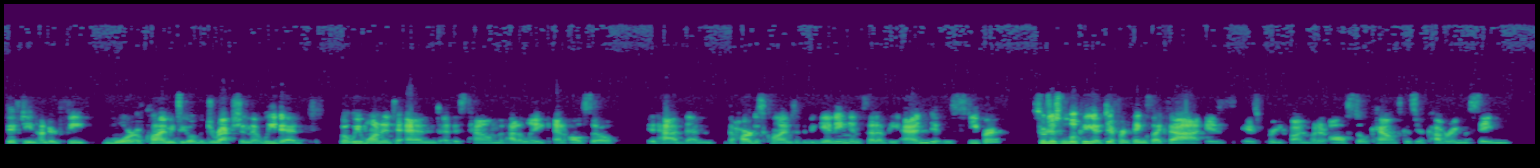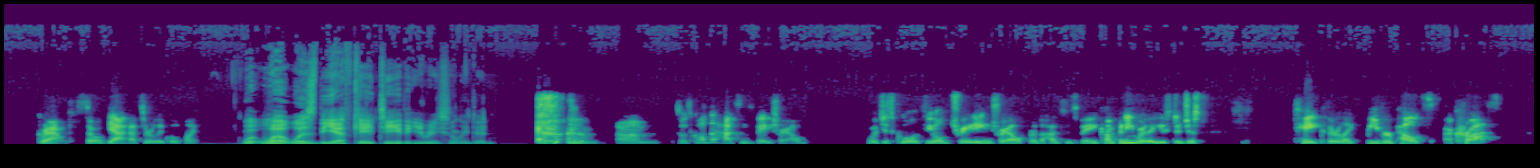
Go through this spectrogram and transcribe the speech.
1,500 feet more of climbing to go the direction that we did. But we wanted to end at this town that had a lake. And also, it had then the hardest climbs at the beginning instead of the end. It was steeper. So, just looking at different things like that is is pretty fun, but it all still counts because you're covering the same ground. So, yeah, that's a really cool point. What What was the FKT that you recently did? um, so it's called the Hudson's Bay Trail which is cool. It's the old trading trail for the Hudson's Bay Company where they used to just take their like beaver pelts across.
